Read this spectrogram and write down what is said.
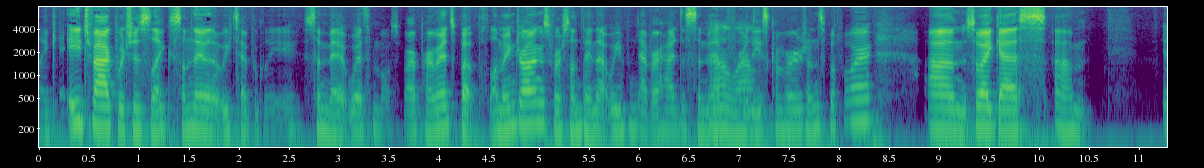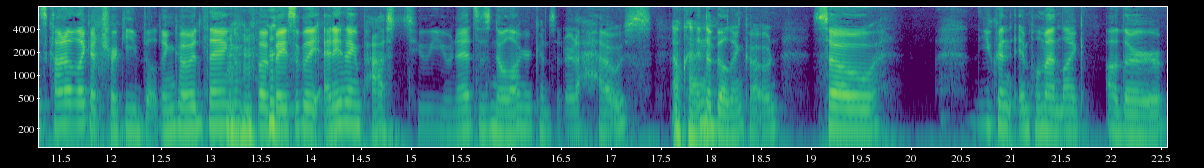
like HVAC, which is like something that we typically submit with most of our permits, but plumbing drawings were something that we've never had to submit Oh, for wow. these conversions before. Um, so I guess um, it's kind of like a tricky building code thing, but basically anything past two units is no longer considered a house Okay. in the building code. So you can implement like other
